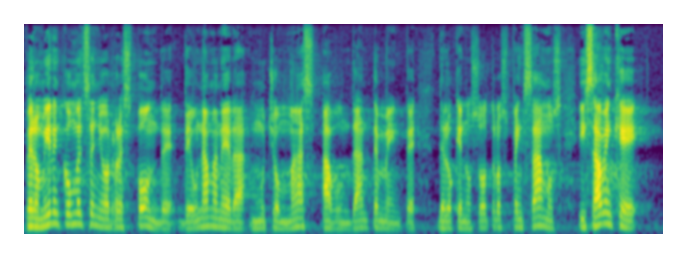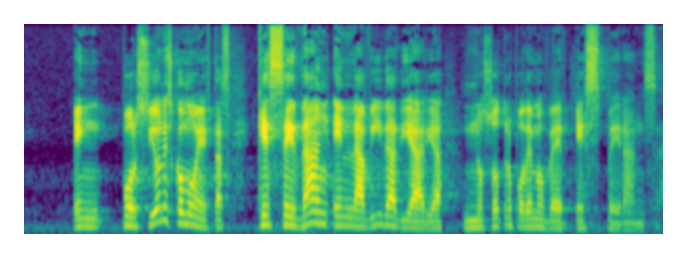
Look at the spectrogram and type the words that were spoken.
Pero miren cómo el Señor responde de una manera mucho más abundantemente de lo que nosotros pensamos. Y saben que en porciones como estas que se dan en la vida diaria, nosotros podemos ver esperanza.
